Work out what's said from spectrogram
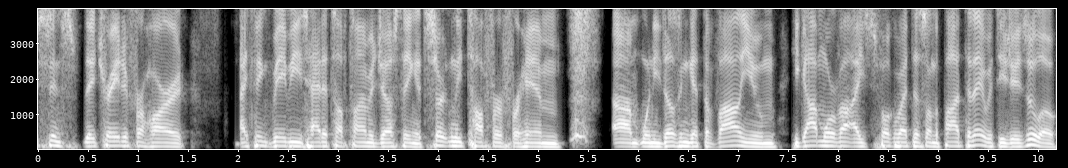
since they traded for Hart. I think maybe he's had a tough time adjusting. It's certainly tougher for him um, when he doesn't get the volume. He got more. Vo- I spoke about this on the pod today with DJ Zullo.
